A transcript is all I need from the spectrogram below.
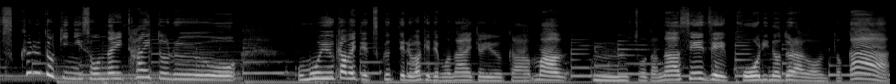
作る時にそんなにタイトルを思い浮かべて作ってるわけでもないというかまあうんそうだなせいぜい氷のドラゴンとか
